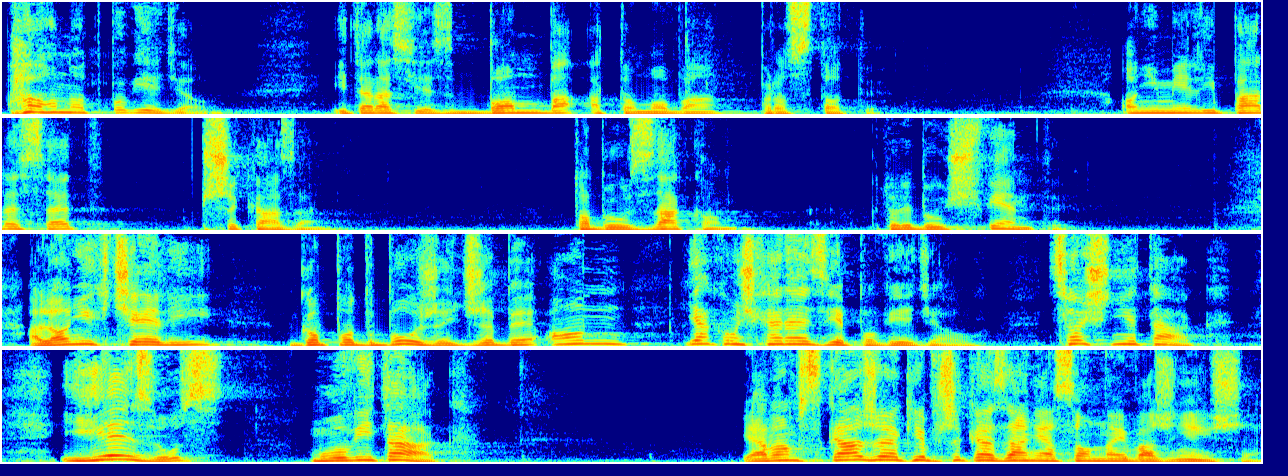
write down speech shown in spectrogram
A on odpowiedział. I teraz jest bomba atomowa prostoty. Oni mieli paręset przykazań. To był zakon, który był święty. Ale oni chcieli go podburzyć, żeby on jakąś herezję powiedział. Coś nie tak. I Jezus mówi tak. Ja wam wskażę, jakie przykazania są najważniejsze.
